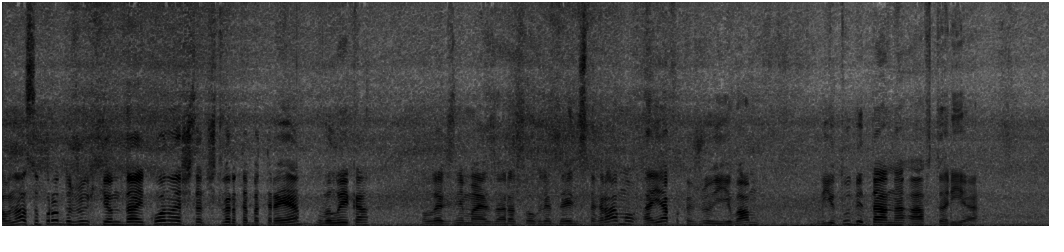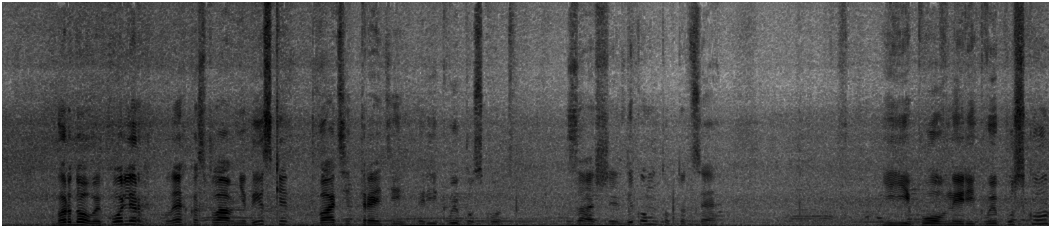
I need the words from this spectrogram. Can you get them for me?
А у нас у продажу Hyundai Kona 64 батарея, велика. Олег знімає зараз огляд до інстаграму, а я покажу її вам в Ютубі та на Авторія. Бордовий колір, легкосплавні диски, 23 рік випуску за шильдиком, тобто це її повний рік випуску.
